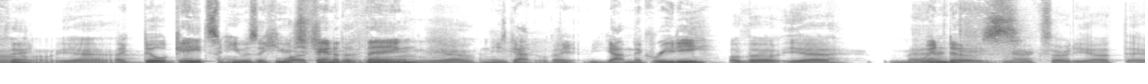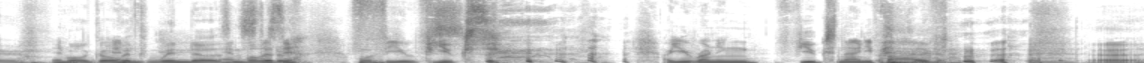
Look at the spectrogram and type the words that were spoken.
oh thing. yeah, like Bill Gates, and he was a huge fan of the thing. Yeah. And he's got you got MacReady. Although yeah, Mac, Windows. Mac's already out there. And- we'll go and- with Windows instead was of the- Fuchs. Fuchs. Are you running Fuchs ninety five? Uh,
